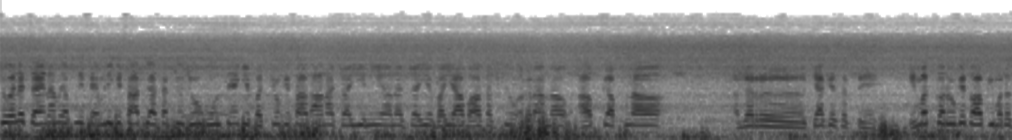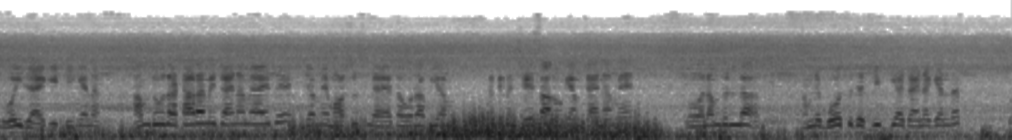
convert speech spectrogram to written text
जो है ना, चाइना में अपनी फैमिली के साथ जा सकते हो। जो बोलते हैं कि बच्चों के साथ आना चाहिए, नहीं आना चाहिए, भाई आप आ सकते हो। अगर आना, आपका अपना, अगर, क्या कह सकते हैं, हिम्मत करोगे तो आपकी मदद हो ही जाएगी, ठीक है ना? हम 2018 में चाइना में आए थे, जब मैं मास्टर्स में आया था और अभी हम तकरीबन छः साल हो गए हम चाइना में। तो अलहमदिल्ला हमने बहुत कुछ अचीव किया चाइना के अंदर। तो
